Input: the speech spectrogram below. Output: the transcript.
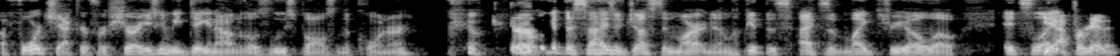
a forechecker for sure. He's gonna be digging out of those loose balls in the corner. Sure. look at the size of Justin Martin and look at the size of Mike Triolo. It's like yeah, forget it.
